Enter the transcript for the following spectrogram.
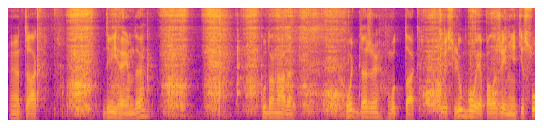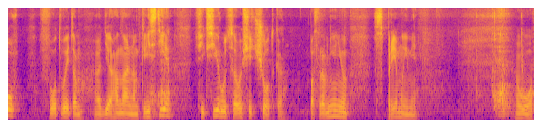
э, так. Двигаем, да, куда надо. Хоть даже вот так. То есть любое положение тесов вот в этом э, диагональном кресте фиксируется вообще четко по сравнению с прямыми. Вот.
